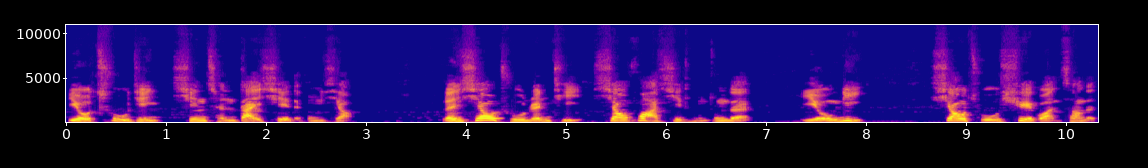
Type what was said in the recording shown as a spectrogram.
有促进新陈代谢的功效，能消除人体消化系统中的油腻。消除血管上的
